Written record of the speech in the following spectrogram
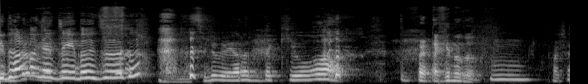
ഇതാണോ? ഞാൻ ചെയ്തു വെച്ചത്? മനസ്സിൽ വേറെ എന്തൊക്കെയോ പെട്ടയ്ക്കുന്നത് പക്ഷെ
